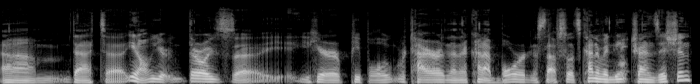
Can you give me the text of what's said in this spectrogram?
um that uh, you know, you're they're always uh, you hear people retire and then they're kind of bored and stuff. So it's kind of a neat transition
